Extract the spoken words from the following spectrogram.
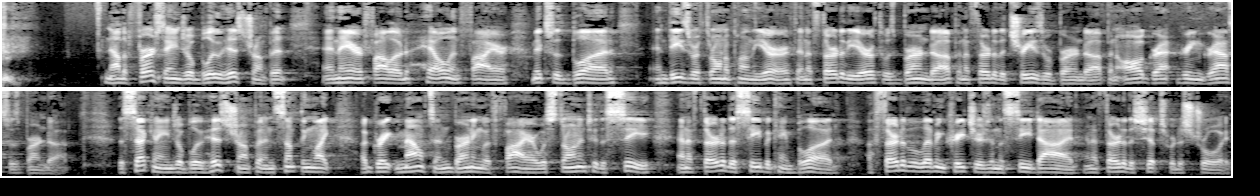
now the first angel blew his trumpet, and there followed hell and fire mixed with blood, and these were thrown upon the earth, and a third of the earth was burned up, and a third of the trees were burned up, and all gra- green grass was burned up. The second angel blew his trumpet, and something like a great mountain burning with fire was thrown into the sea, and a third of the sea became blood. A third of the living creatures in the sea died, and a third of the ships were destroyed.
